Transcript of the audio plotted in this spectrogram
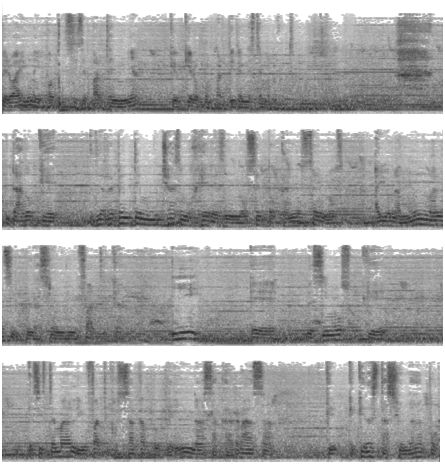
pero hay una hipótesis de parte mía que quiero compartir en este momento. Dado que de repente muchas mujeres no se tocan los senos, hay una muy mala circulación linfática y eh, decimos que el sistema linfático saca proteínas, saca grasa, que, queda estacionada por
